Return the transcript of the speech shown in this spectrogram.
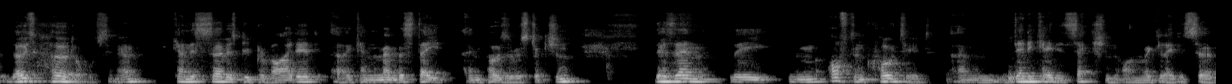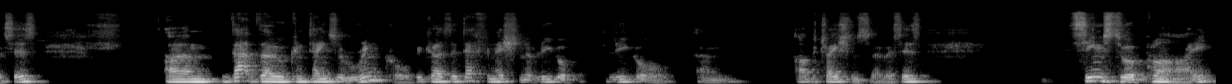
those hurdles, you know, can this service be provided? Uh, can the member state impose a restriction? There's then the often quoted um, dedicated section on regulated services. Um, that, though, contains a wrinkle because the definition of legal, legal um, arbitration services seems to apply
